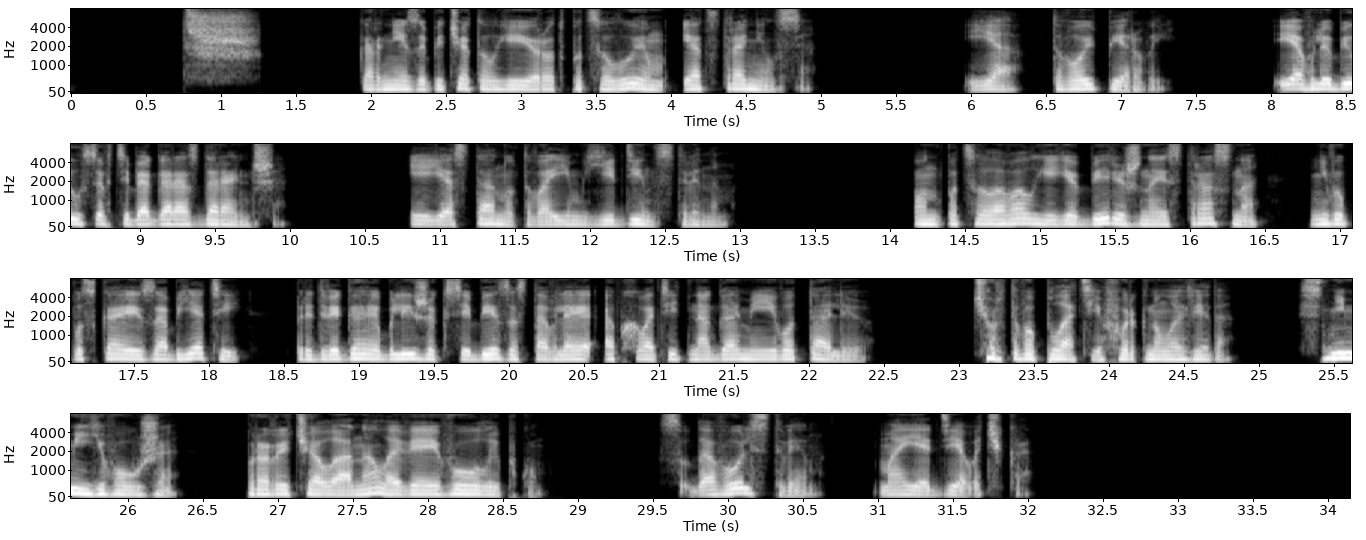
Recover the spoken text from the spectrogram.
«Тш!» Корней запечатал ее рот поцелуем и отстранился. «Я твой первый. Я влюбился в тебя гораздо раньше. И я стану твоим единственным». Он поцеловал ее бережно и страстно, не выпуская из объятий, придвигая ближе к себе, заставляя обхватить ногами его талию. «Чёртово платье!» — фыркнула Веда. «Сними его уже!» — прорычала она, ловя его улыбку. «С удовольствием, моя девочка!»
